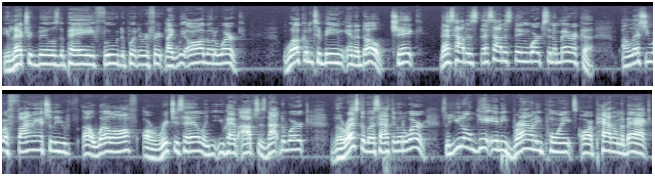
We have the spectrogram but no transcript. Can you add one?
electric bills to pay, food to put in the refrigerator. Like we all go to work. Welcome to being an adult, chick. That's how this. That's how this thing works in America. Unless you are financially uh, well off or rich as hell and you have options not to work, the rest of us have to go to work. So you don't get any brownie points or a pat on the back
